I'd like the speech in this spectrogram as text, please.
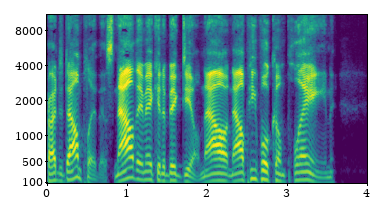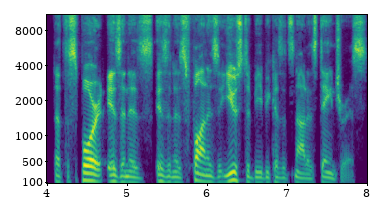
tried to downplay this. Now they make it a big deal. Now now people complain that the sport isn't as isn't as fun as it used to be because it's not as dangerous.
